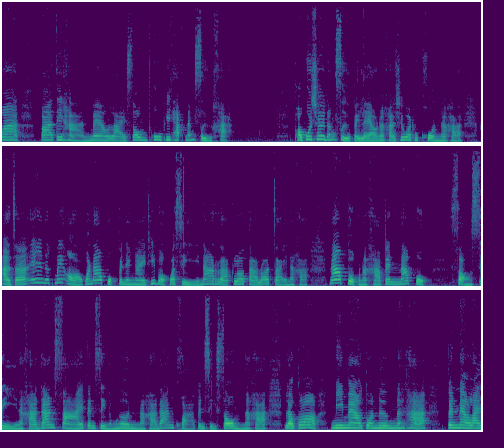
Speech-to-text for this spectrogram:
ว่าปาฏิหาริย์แมวลายส้มผู้พิทักษ์หนังสือค่ะ พอพูดชื่อหนังสือไปแล้วนะคะ ชื่อว่าทุกคนนะคะ อาจจะเอ๊นึกไม่ออกว่าหน้าปกเป็นยังไงที่บอกว่าสีน่ารักล่อตาล่อใจนะคะ หน้าปกนะคะเป็นหน้าปกสองสีนะคะ ด้านซ้ายเป็นสีน้ำเงินนะคะ ด้านขวาเป็นสีส้มนะคะ แล้วก็มีแมวตัวหนึ่งนะคะ เป็นแมวลาย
